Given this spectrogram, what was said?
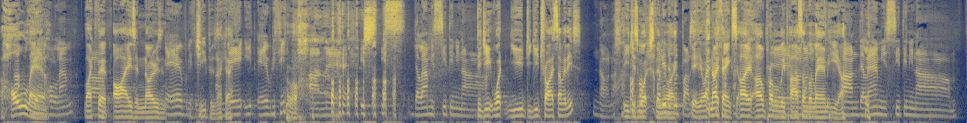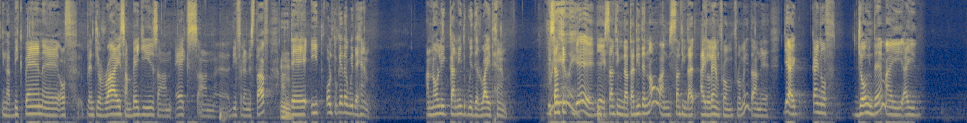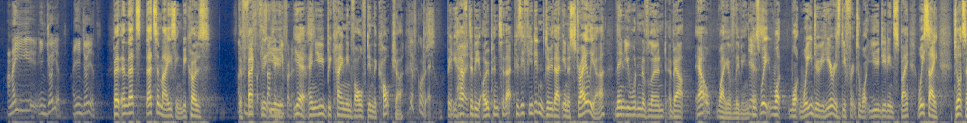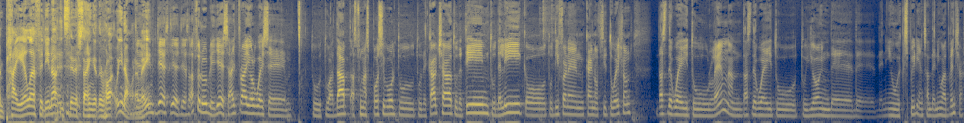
A whole Yeah, lamb, a whole lamb. like Uh, the eyes and nose and everything. Jeepers, And okay. They eat everything, Oh. and uh, it's, it's, the lamb is sitting in a. Did you what you did you try some of this? No, no. You just watched them. Only you're the like, good parts. Yeah, you're like, no thanks. I I'll probably Yeah, pass no, on no, the no. lamb ear. And the lamb is sitting in a in a big pan uh, of plenty of rice and veggies and eggs and uh, different stuff, Mm. and they eat all together with the hand, and only can eat with the right hand. It's something, Really? yeah, yeah. It's something that I didn't know, and it's something that I learned from from it, and uh, yeah, I kind of joined them. I, I and I enjoy it. I enjoy it. But and that's that's amazing because the fact that you, yeah, yes. and you became involved in the culture. Yeah, of course. But, but you have to be open to that because if you didn't do that in Australia, then you wouldn't have learned about our way of living. Because Yes. we, what what we do here is different to what you did in Spain. We say, "Do you want some paella for dinner?" instead of saying it the right. Well, you know what I mean. Yes, yes, yes, absolutely. Yes, I try always uh, to, to adapt as soon as possible to, to the culture, to the team, to the league, or to different kind of situations. That's the way to learn, and that's the way to, to join the, the, the new experience and the new adventure.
